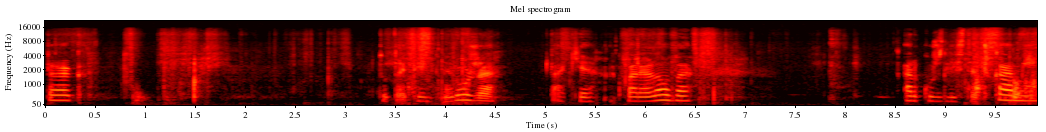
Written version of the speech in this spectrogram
Tak. Tutaj piękne róże, takie akwarelowe. Arkusz z listeczkami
